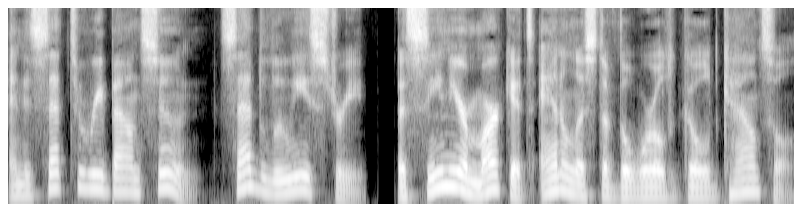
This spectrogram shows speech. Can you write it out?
and is set to rebound soon, said Louise Street, a senior markets analyst of the World Gold Council.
